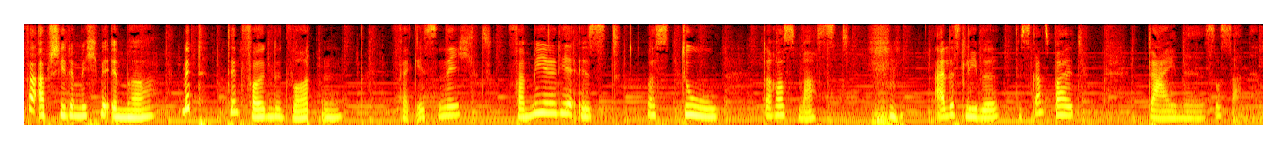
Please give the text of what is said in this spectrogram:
verabschiede mich wie immer mit den folgenden Worten. Vergiss nicht, Familie ist, was du daraus machst. Alles Liebe, bis ganz bald. Deine Susanne.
